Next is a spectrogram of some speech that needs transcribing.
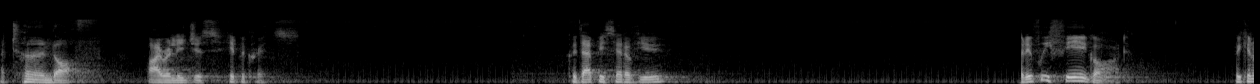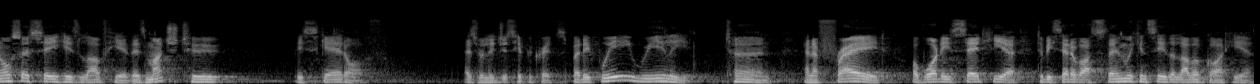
are turned off by religious hypocrites. Could that be said of you? But if we fear God, we can also see his love here. There's much to be scared of as religious hypocrites. But if we really turn and afraid of what is said here to be said of us, then we can see the love of God here.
